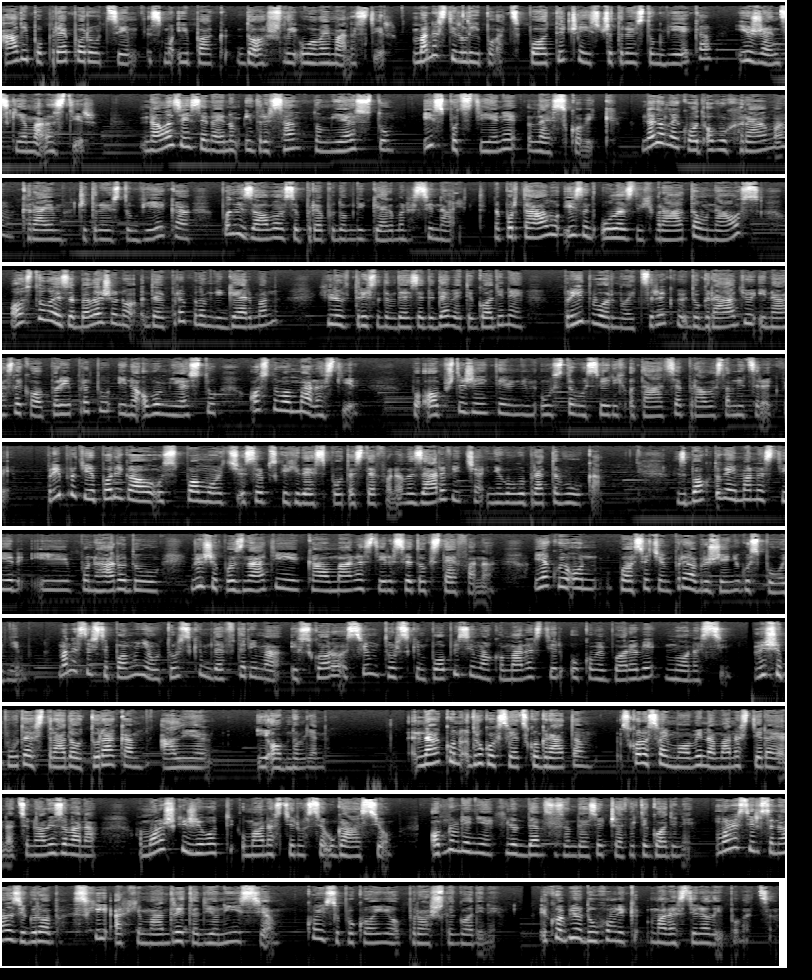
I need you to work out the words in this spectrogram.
ali po preporuci smo ipak došli u ovaj manastir. Manastir Lipovac potiče iz 14. vijeka i ženski je manastir. Nalazi se na jednom interesantnom mjestu ispod stijene Leskovik. Nedaleko od ovog hrama, krajem 14. vijeka, podvizavao se prepodobni German Sinait. Na portalu iznad ulaznih vrata u Naos ostalo je zabeleženo da je prepodobni German 1399. godine pridvornoj crkvi dogradio i naslikao pripratu i na ovom mjestu osnovao manastir po opštežiteljnim ustavu svijetih otaca pravoslavne crkve. Priprat je podigao uz pomoć srpskih despota Stefana Lazarevića i njegovog brata Vuka. Zbog toga je manastir i po narodu više poznatiji kao manastir Svetog Stefana, iako je on posvećen preobraženju gospodnjim. Manastir se pominje u turskim defterima i skoro svim turskim popisima kao manastir u kome borave monasi. Više puta je stradao Turaka, ali je i obnovljen. Nakon drugog svjetskog rata, skoro sva imovina manastira je nacionalizovana, a monaški život u manastiru se ugasio. Obnovljen je 1974. godine. U manastiru se nalazi grob Schi Arhimandrita Dionisija, koji su pokojio prošle godine i koji je bio duhovnik manastira Lipovaca.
